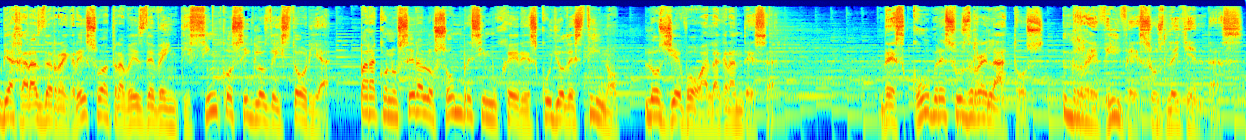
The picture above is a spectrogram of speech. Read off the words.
viajarás de regreso a través de 25 siglos de historia para conocer a los hombres y mujeres cuyo destino los llevó a la grandeza. Descubre sus relatos, revive sus leyendas.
